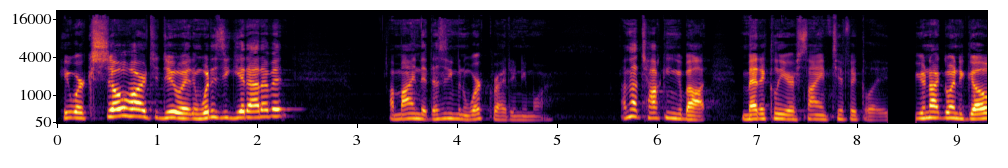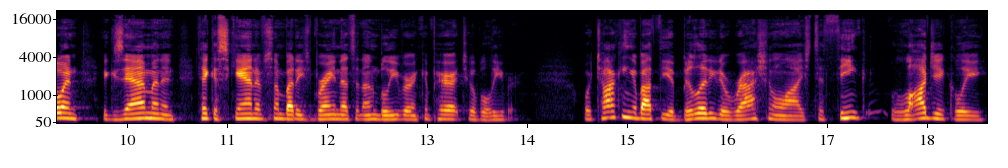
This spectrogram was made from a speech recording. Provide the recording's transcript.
He works so hard to do it, and what does he get out of it? A mind that doesn't even work right anymore. I'm not talking about medically or scientifically. You're not going to go and examine and take a scan of somebody's brain that's an unbeliever and compare it to a believer. We're talking about the ability to rationalize, to think logically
